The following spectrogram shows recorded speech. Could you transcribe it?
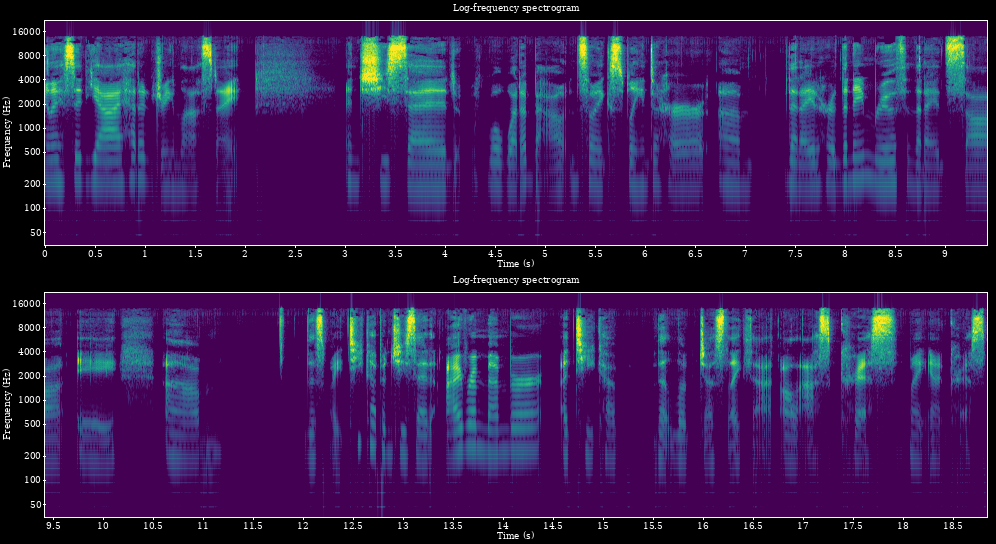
and I said, Yeah, I had a dream last night. And she said, Well, what about? And so I explained to her um, that I had heard the name Ruth and that I had saw a um, this white teacup. And she said, I remember a teacup that looked just like that. I'll ask Chris, my aunt Chris,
